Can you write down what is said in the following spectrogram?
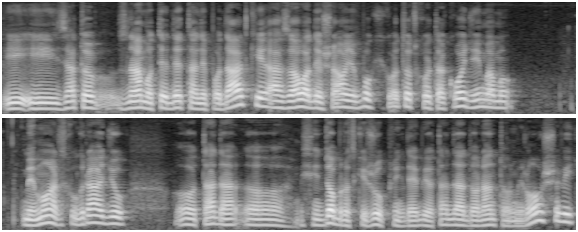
I, I zato znamo te detaljne podatke, a za ova dešavanja u Boki Kotorsko također imamo memoarsku građu o, tada, o, mislim, Dobrotski župnik da je bio tada Don Anton Milošević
